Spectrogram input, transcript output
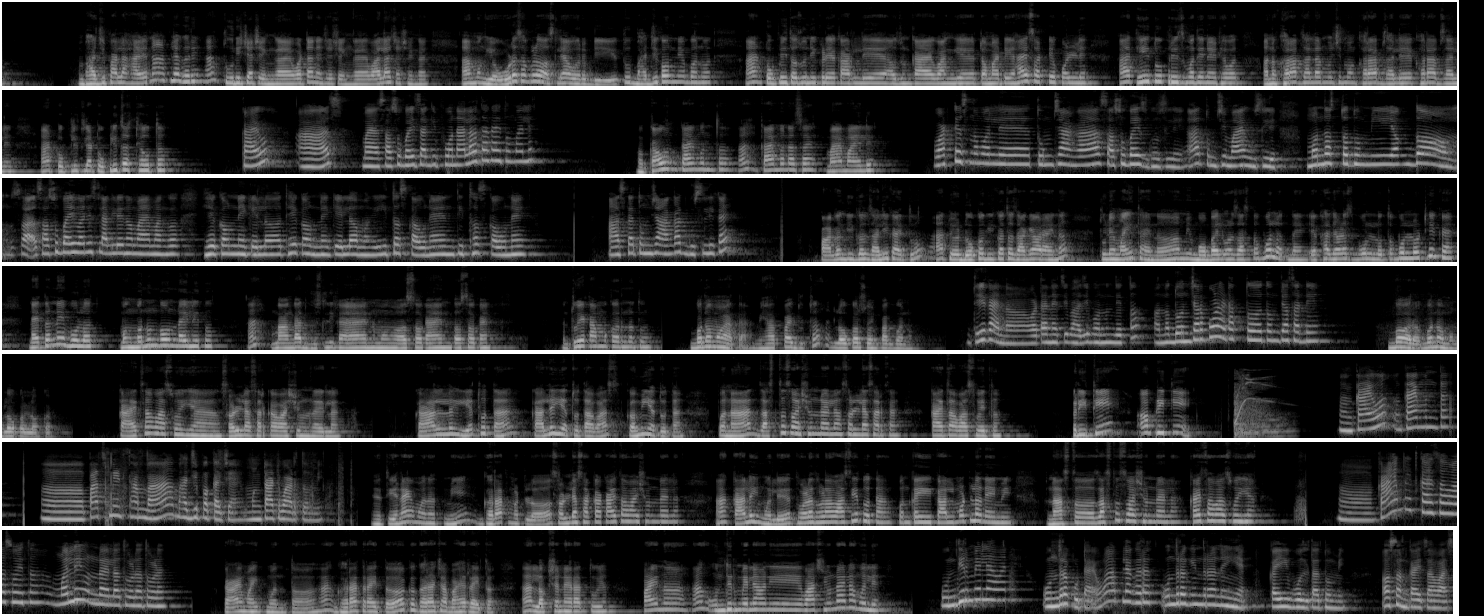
भाजीपाला आहे ना आपल्या घरी? हा तुरीच्या शेंगा आहे वाटाण्याच्या शेंगा आहे वालाच्या शेंगा आहे हा मग एवढं सगळं असल्यावर बी तू भाजी काऊन नाही बनवत? हा टोपलीत अजून इकडे कारले अजून काय वांगे टमाटे हाय सट्टे पडले. हा ते तू फ्रीजमध्ये नाही ठेवत. आणि खराब झाल्यावर म्हणजे मग खराब झाले खराब झाले. हा टोपलीतल्या टोपलीतच ठेवतं. काय हो? आज? माझ्या सासूबाईचा बी फोन आला होता काय तुम्हाला? मग काऊन? काय म्हणतं? हा काय म्हणायचं आहे माय मायले? वाटतेच ना म्हणले तुमच्या अंगात सासूबाईच घुसली. हा तुमची माय घुसली. म्हणूनच तर तुम्ही एकदम सा- सासूबाईवानीच लागले ना माय मांग. हे काऊन नाही केलं ते काऊन नाही केलं. मग इथंच काऊन आहे आणि तिथंच काऊन आहे? आज का तुमच्या अंगात घुसली काय? पागल गिगल झाली काय तू? हा तुझं डोकं गिकं तर जागेवर आहे ना? तुला माहीत आहे ना मी मोबाईलवर जास्त बोलत नाही. एखाद्या वेळेस बोललो तर बोललो ठीक आहे. नाहीतर नाही बोलत. मग म्हणून गाऊन राहिली तू? हा मांगात घुसली काय न मग असं काय न तसं काय? तू हे काम कर ना तू. बनव मग आता. मी हातपाय धुतो लवकर स्वयंपाक बनव. ठीक आहे ना वाटाण्याची भाजी बनवून देतो आणि दोन चार पोळ्या टाकतो तुमच्यासाठी. बरं बनव मग लवकर लवकर. कायचा वास हो या सडल्यासारखा वास येऊन राहिला? काल येत होता कालही येत होता वास कमी येत होता पण आज जास्तच वास येऊन राहिला सडल्यासारखा. कायचा वास होईत प्रीती? अ प्रीती? काय हो? काय म्हणता? पाच मिनिट थांबा भाजी पकायची आहे. मग ताट वाढतो मी. ते नाही म्हणत मी. घरात म्हटलं सडल्यासारखा कायचा वास येऊन राहिला? हा कालही मले थोडा थोडा वास येत होता पण काही काल म्हटलं नाही मी. नास्त जास्तच वास येऊन राहिला कायचा वास होईया? हं, काय माहीत काय म्हणतं? हा घरात राहतं का घराच्या बाहेर राहतं? हा लक्ष नाही राहत तू. पाय ना हा उंदीर मेल्या आणि वास येऊन राहिला मले. उंदीर मेल्यावानी उंदर कुठं आहे हो आपल्या घरात? उंदर गिंद्र नाहीये काही बोलता तुम्ही. असं कायचा वास?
